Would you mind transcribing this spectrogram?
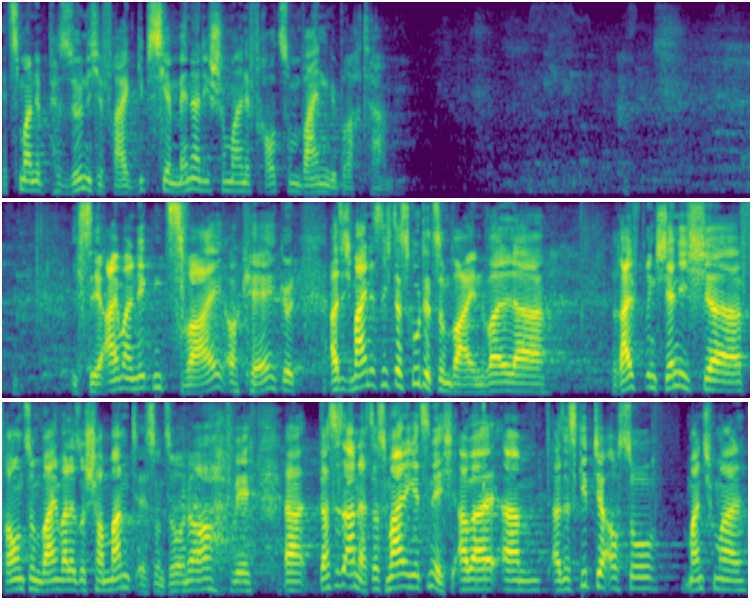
jetzt mal eine persönliche Frage. Gibt es hier Männer, die schon mal eine Frau zum Weinen gebracht haben? Ich sehe einmal nicken, zwei, okay, gut. Also ich meine jetzt nicht das Gute zum Weinen, weil äh, Ralf bringt ständig äh, Frauen zum Weinen, weil er so charmant ist und so. Und, oh, äh, das ist anders, das meine ich jetzt nicht. Aber ähm, also es gibt ja auch so manchmal,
